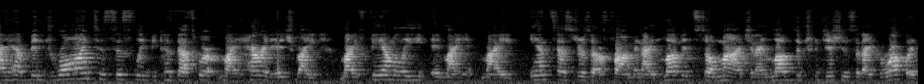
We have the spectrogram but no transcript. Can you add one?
I have been drawn to Sicily because that's where my heritage, my my family, and my my ancestors are from, and I love it so much, and I love the traditions that I grew up with.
